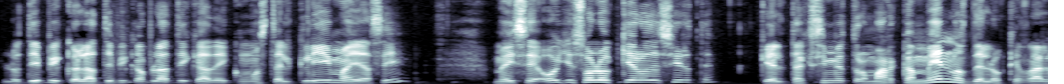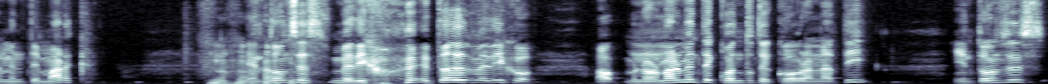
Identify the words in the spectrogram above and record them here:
lo típico, la típica plática de cómo está el clima y así, me dice, oye, solo quiero decirte que el taxímetro marca menos de lo que realmente marca. Entonces me dijo, entonces me dijo, ah, normalmente cuánto te cobran a ti. Y entonces,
